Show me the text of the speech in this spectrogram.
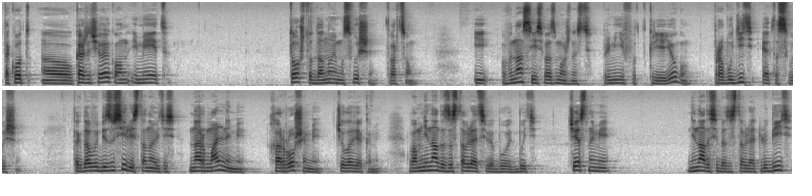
Так вот, э, каждый человек, он имеет то, что дано ему свыше Творцом. И в нас есть возможность, применив вот крия-йогу, пробудить это свыше. Тогда вы без усилий становитесь нормальными, хорошими человеками. Вам не надо заставлять себя будет быть честными, не надо себя заставлять любить.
